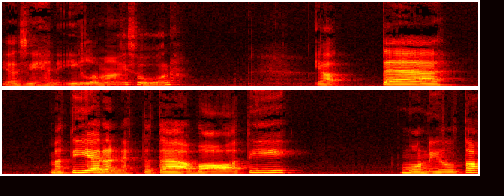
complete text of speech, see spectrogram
ja siihen ilmaisuun. Ja tää, mä tiedän, että tää vaatii monilta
